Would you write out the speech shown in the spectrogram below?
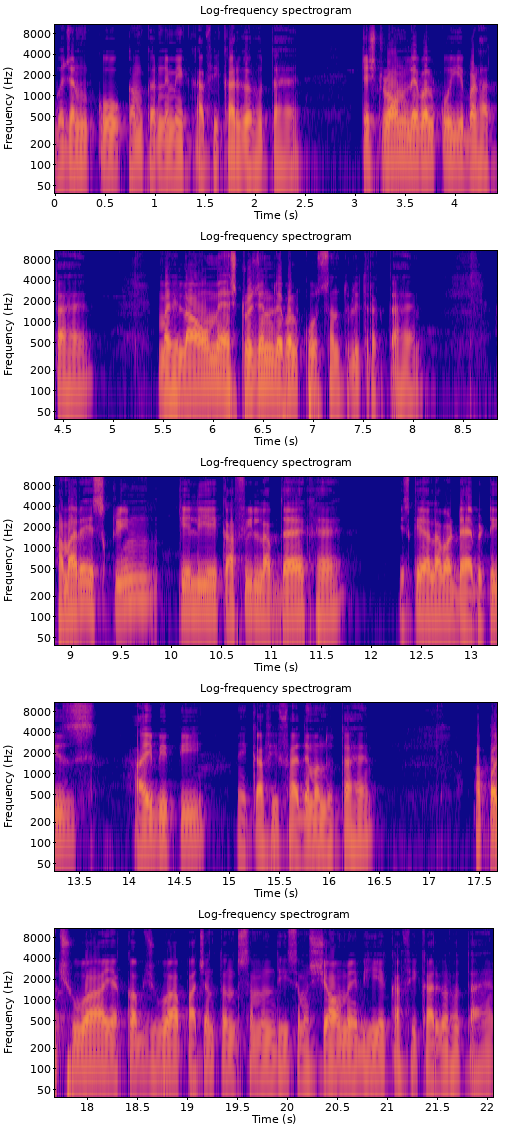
वज़न को कम करने में काफ़ी कारगर होता है। टेस्ट्रॉन लेवल को ये बढ़ाता है। महिलाओं में एस्ट्रोजन लेवल को संतुलित रखता है। हमारे स्क्रीन के लिए काफ़ी लाभदायक है। इसके अलावा डायबिटीज़ हाई बीपी में काफ़ी फ़ायदेमंद होता है। अपच हुआ या कब्ज हुआ पाचन तंत्र संबंधी समस्याओं में भी ये काफ़ी कारगर होता है।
